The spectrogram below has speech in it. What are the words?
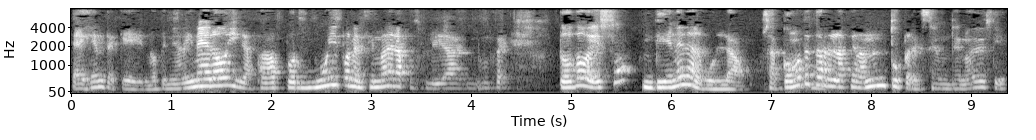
Hay gente que no tenía dinero y gastaba por muy por encima de las posibilidades. Entonces, todo eso viene de algún lado. O sea, cómo te estás relacionando en tu presente, ¿no? Es decir,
